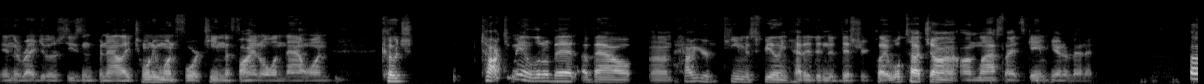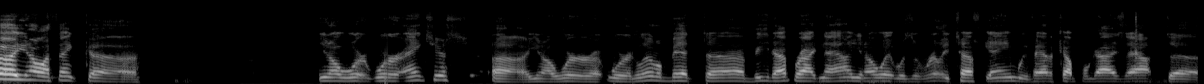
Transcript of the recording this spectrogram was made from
in the regular season finale 21-14 the final in that one coach talk to me a little bit about um, how your team is feeling headed into district play we'll touch on on last night's game here in a minute uh you know i think uh you know we're we're anxious uh you know we're we're a little bit uh beat up right now you know it was a really tough game we've had a couple guys out uh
